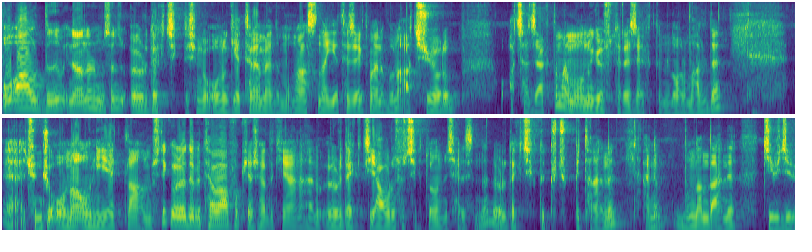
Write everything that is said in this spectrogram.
O aldığım inanır mısınız ördek çıktı. Şimdi onu getiremedim. Onu aslında getirecektim. Hani bunu açıyorum. Açacaktım ama onu gösterecektim normalde. E, çünkü ona o niyetle almıştık. Öyle de bir tevafuk yaşadık yani. Hani ördek yavrusu çıktı onun içerisinden. Ördek çıktı küçük bir tane. Hani bundan da hani civciv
